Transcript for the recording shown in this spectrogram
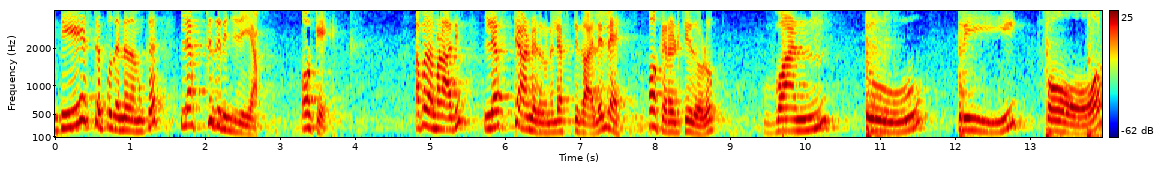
ഇതേ സ്റ്റെപ്പ് തന്നെ നമുക്ക് ലെഫ്റ്റ് തിരിഞ്ഞ് ചെയ്യാം. ഓക്കെ. അപ്പോൾ നമ്മൾ ആദ്യം ലെഫ്റ്റ് ആണ് എടുക്കുന്നത്. ലെഫ്റ്റ് കാലല്ലേ ഓക്കെ റെഡി ചെയ്തോളൂ. One two three four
